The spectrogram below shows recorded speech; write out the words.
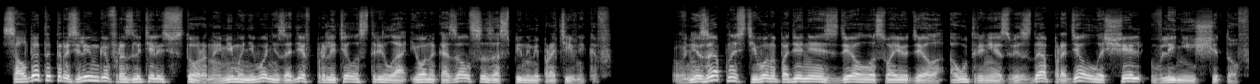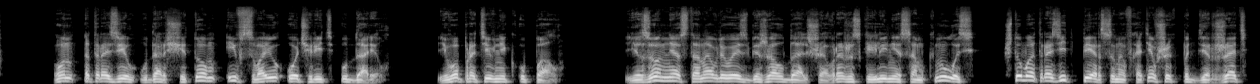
Солдаты Тразелингов разлетелись в стороны, мимо него, не задев, пролетела стрела, и он оказался за спинами противников. Внезапность его нападения сделала свое дело, а утренняя звезда проделала щель в линии щитов. Он отразил удар щитом и, в свою очередь, ударил. Его противник упал. Язон, не останавливаясь, бежал дальше, а вражеская линия сомкнулась, чтобы отразить персонов, хотевших поддержать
